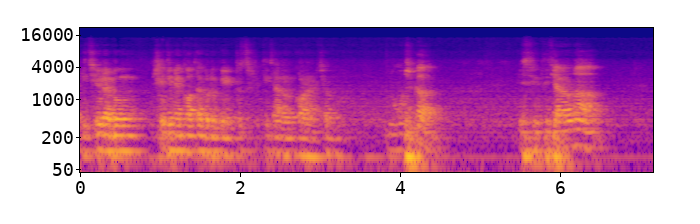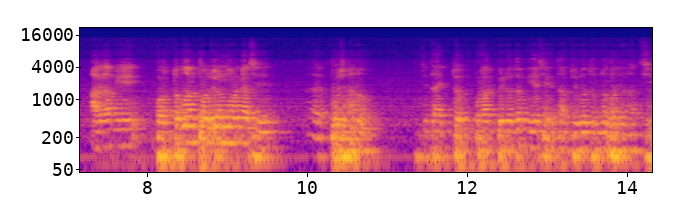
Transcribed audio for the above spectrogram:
কি ছিল এবং সেদিনের কথাগুলোকে একটু স্মৃতিচারণ করার জন্য। নমস্কার। স্মৃতিচারণা আগামী বর্তমান প্রজন্মর কাছে পৌঁছানো যে দায়িত্ব প্রভাগ বিনোদন নিয়েছে, তার জন্য ধন্যবাদ জানাচ্ছি।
